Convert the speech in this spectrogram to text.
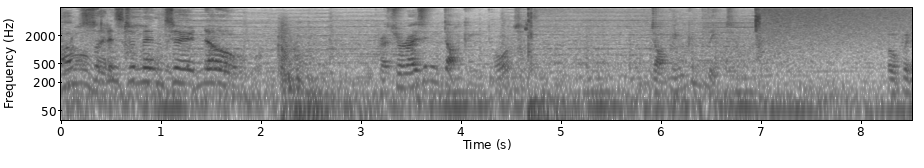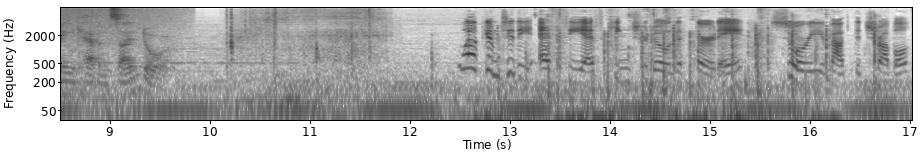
Oh, Absolutamente no. Pressurizing docking port. Docking complete. Opening cabin side door. Welcome to the SCS King Trudeau III, eh? Sorry about the trouble.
